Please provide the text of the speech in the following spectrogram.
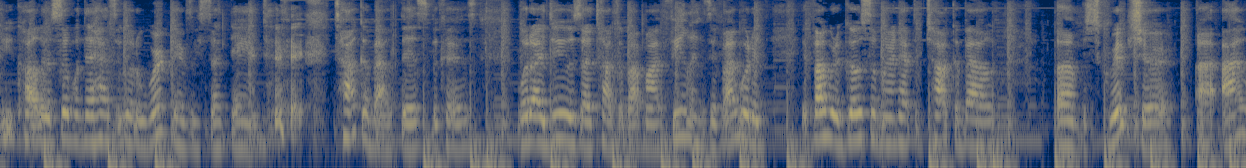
you call it someone that has to go to work every Sunday and talk about this because what I do is I talk about my feelings. If I were to if I were to go somewhere and have to talk about um, scripture, I, I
